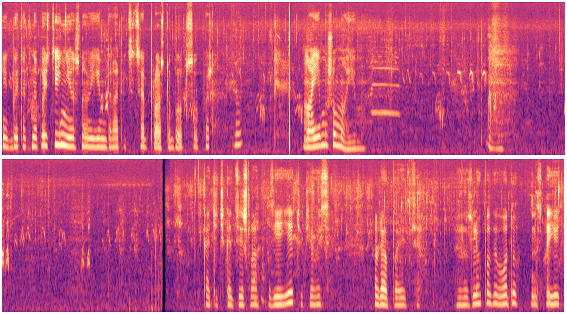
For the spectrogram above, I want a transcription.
Якби так на постійній основі їм давати, це, це просто було б супер. Ну, Маємо, що маємо. Катечка зійшла з яєчок і ось ляпається. Розльопали воду, достають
